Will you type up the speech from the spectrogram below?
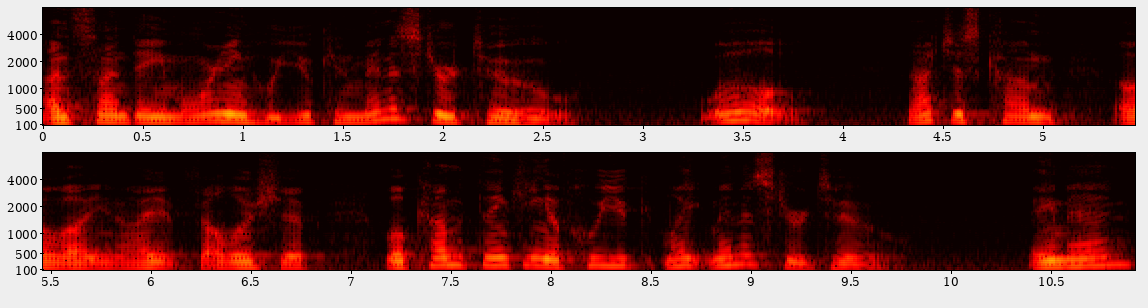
on Sunday morning who you can minister to. Whoa, not just come, oh, uh, you know, I fellowship. Well, come thinking of who you might minister to. Amen?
